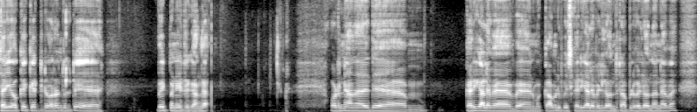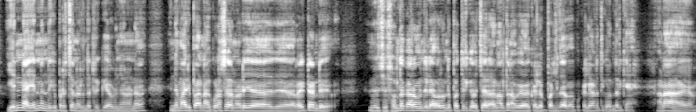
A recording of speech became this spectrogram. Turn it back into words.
சரி ஓகே கேட்டுட்டு வரேன்னு சொல்லிட்டு வெயிட் பண்ணிகிட்ருக்காங்க உடனே அந்த இது கரிகால நம்ம காமெடி பேசி கரிகால வெளியில் வந்துட்டாப்புல வெளில வந்தோடனே என்ன என்ன இன்றைக்கி பிரச்சனை நடந்துட்டுருக்கு அப்படின்னு சொன்னோன்னே இந்த மாதிரிப்பா நான் குணசேகரனுடைய ரைட் ஹேண்டு சொந்தக்காரவும் சொந்தக்காரங்க சொல்லி அவர் வந்து பத்திரிக்கை வச்சார். அதனால தான் நான் கல் பள்ளி கல்யாணத்துக்கு வந்திருக்கேன். ஆனால்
